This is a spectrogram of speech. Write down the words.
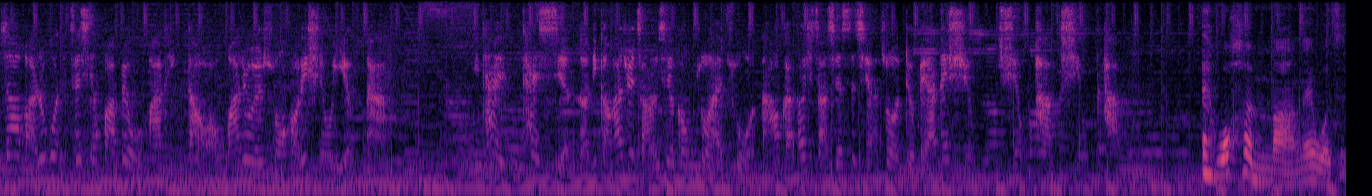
知道吗？如果你这些话被我妈听到啊，我妈就会说：“哦，你行我演呐，你太你太闲了，你赶快去找一些工作来做，然后赶快去找一些事情来做，就别让那熊熊胖熊胖。哎、我很忙哎、我是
